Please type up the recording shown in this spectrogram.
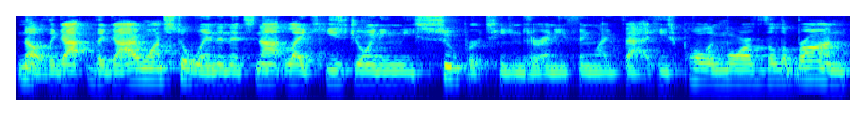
no. The guy the guy wants to win, and it's not like he's joining these super teams or anything like that. He's pulling more of the LeBron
